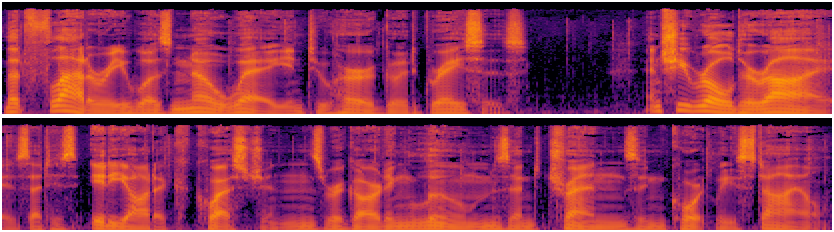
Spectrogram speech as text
that flattery was no way into her good graces, and she rolled her eyes at his idiotic questions regarding looms and trends in courtly style.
